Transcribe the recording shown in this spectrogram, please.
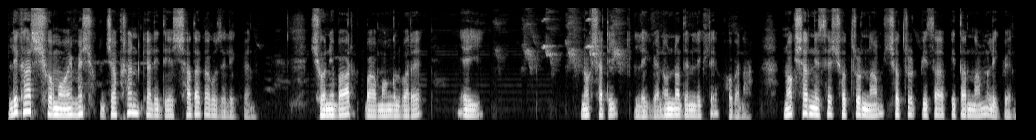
লেখার সময় মেশক জাফরান ক্যালি দিয়ে সাদা কাগজে লিখবেন। শনিবার বা মঙ্গলবারে এই নকশাটি লিখবেন। অন্য দিন লিখলে হবে না। নকশার নিচে শত্রুর নাম, শত্রুর পিতা, পিতার নাম লিখবেন।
